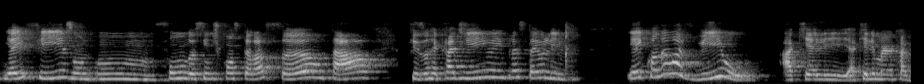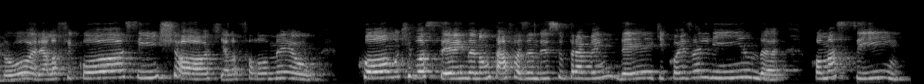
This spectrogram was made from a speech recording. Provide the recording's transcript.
E aí fiz um, um, fundo assim de constelação tal, fiz um recadinho e emprestei o livro. E aí quando ela viu aquele aquele marcador, ela ficou assim em choque. Ela falou: "Meu, como que você ainda não está fazendo isso para vender? Que coisa linda! Como assim?"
